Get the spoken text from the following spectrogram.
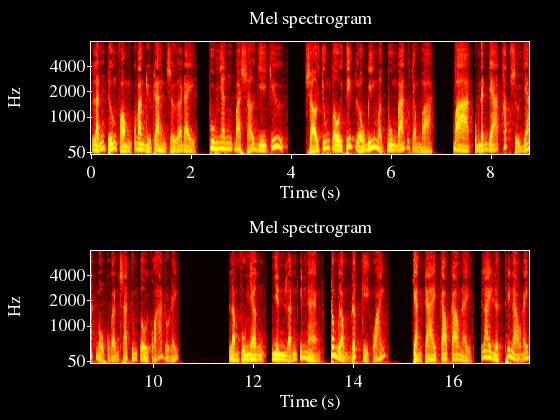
lãnh trưởng phòng của ban điều tra hình sự ở đây, phu nhân bà sợ gì chứ? sợ chúng tôi tiết lộ bí mật buôn bán của chồng bà. Bà cũng đánh giá thấp sự giác ngộ của cảnh sát chúng tôi quá rồi đấy. Lâm phu nhân nhìn lãnh kính hàng trong lòng rất kỳ quái. Chàng trai cao cao này lai lịch thế nào đấy?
